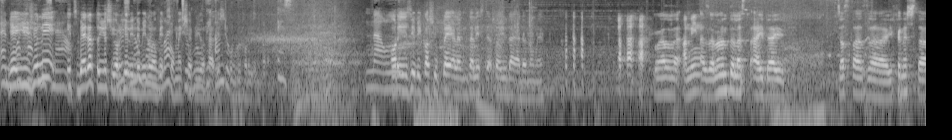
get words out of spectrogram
And Yeah, what usually now? it's better to use your There's heal in the middle one of it, so make sure rule your the health is full before you interact. Is it? Now Or is it because you play Elementalist that's why you die? I don't know, man. Well, I mean- as an elementalist, I died just as uh, I finished the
